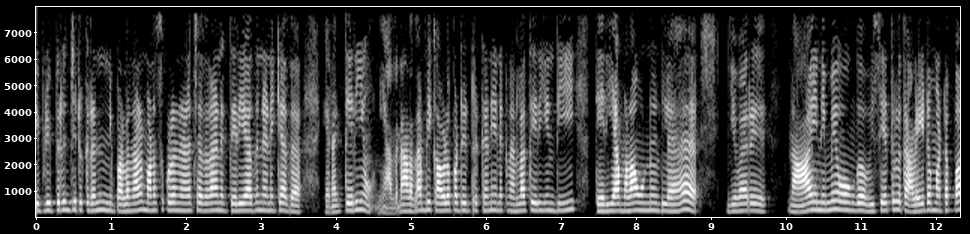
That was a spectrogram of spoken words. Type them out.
இப்படி பிரிஞ்சிருக்கிறேன்னு நீ பல நாள் மனசுக்குள்ளே நினச்சதெல்லாம் எனக்கு தெரியாதுன்னு நினைக்காத. எனக்கு தெரியும். நீ அதனால தான் இப்படி கவலைப்பட்டுட்டு இருக்கேன்னு எனக்கு நல்லா தெரியும்டி. தெரியாமலாம் ஒன்றும் இல்லை. இங்கே வேறு நான் இனிமே உங்கள் விஷயத்தில் தலையிட மாட்டப்பா.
